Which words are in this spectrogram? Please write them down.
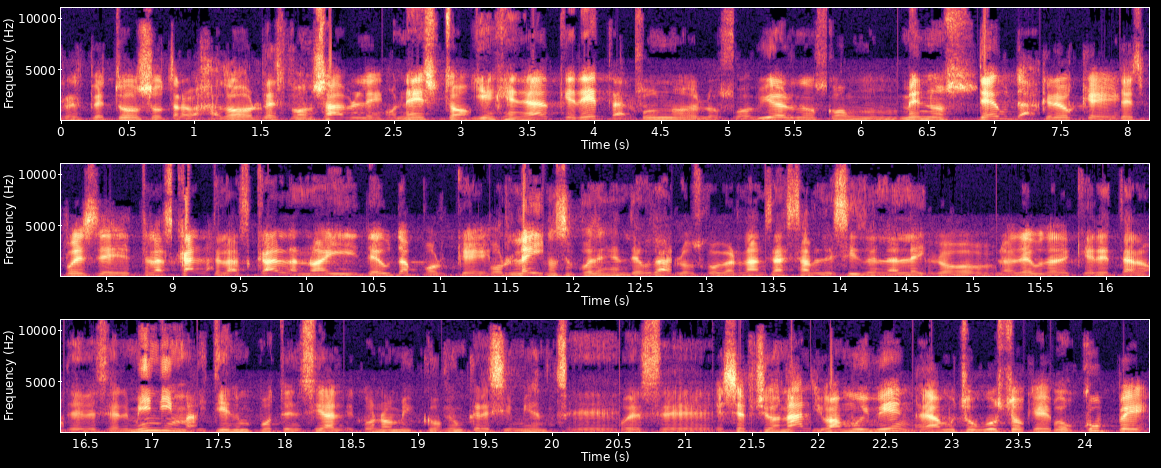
respetuoso, trabajador, responsable, honesto y en general Querétaro es uno de los gobiernos con menos deuda. Creo que después de Tlaxcala, Tlaxcala no hay deuda porque por ley no se pueden endeudar. Los gobernantes ha establecido en la ley, pero la deuda de Querétaro debe ser mínima y tiene un potencial económico y un crecimiento eh, pues eh, excepcional y va muy bien. Me da mucho gusto que ocupe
